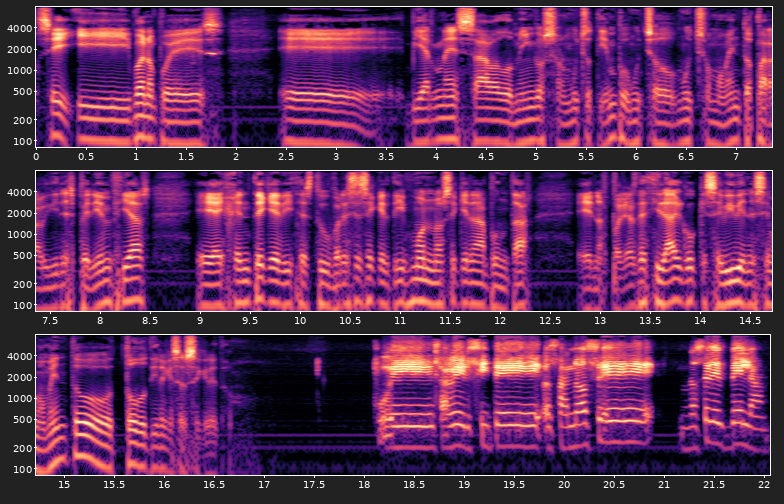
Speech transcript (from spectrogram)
Sí, y bueno, pues eh, viernes, sábado, domingo son mucho tiempo, mucho, muchos momentos para vivir experiencias. Eh, hay gente que dices tú, por ese secretismo no se quieren apuntar. Eh, ¿Nos podrías decir algo que se vive en ese momento o todo tiene que ser secreto? Pues a ver, si te, o sea, no se, no se desvelan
